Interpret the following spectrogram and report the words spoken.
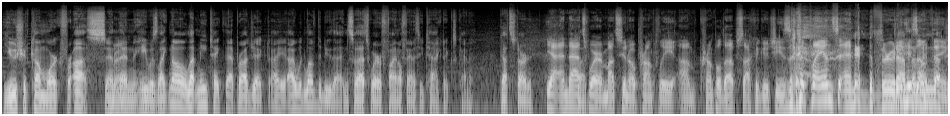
you should come work for us. And Right. then he was like, no, let me take that project. I, I would love to do that. And so that's where Final Fantasy Tactics kind of got started. Yeah, and that's But- where Matsuno promptly um, crumpled up Sakaguchi's plans and Threw it did out his the own window. thing.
